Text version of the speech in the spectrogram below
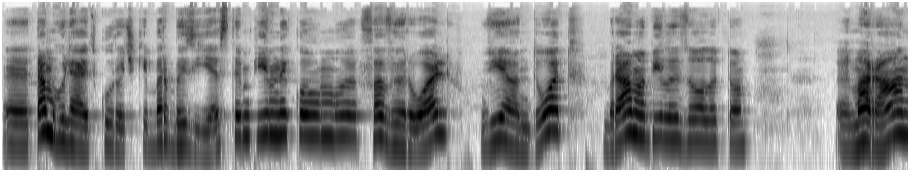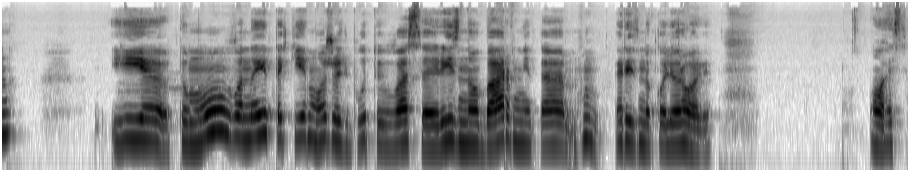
Е, там гуляють курочки барбезє з тим півником, фавероль, віандот, брама біле золото, е, маран. І тому вони такі можуть бути у вас різнобарвні та різнокольорові. Ось.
